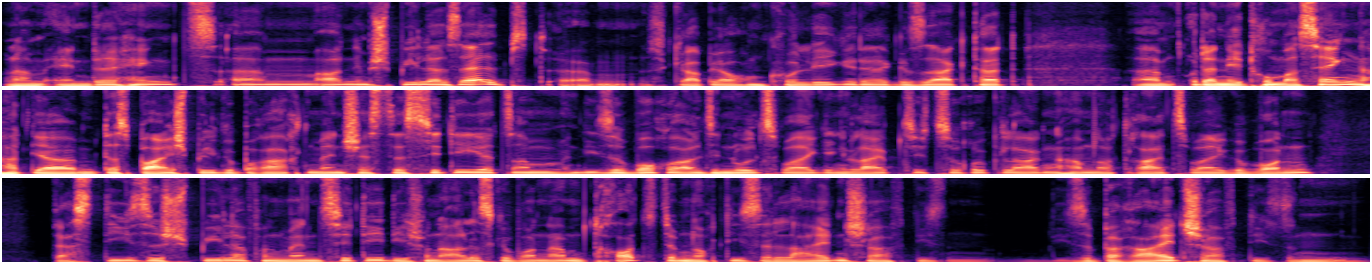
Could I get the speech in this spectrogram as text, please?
Und am Ende hängt es ähm, an dem Spieler selbst. Ähm, es gab ja auch einen Kollege, der gesagt hat, ähm, oder nee, Thomas Heng hat ja das Beispiel gebracht, Manchester City jetzt am, diese Woche, als sie 0-2 gegen Leipzig zurücklagen, haben noch 3-2 gewonnen, dass diese Spieler von Man City, die schon alles gewonnen haben, trotzdem noch diese Leidenschaft, diesen, diese Bereitschaft, diesen,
